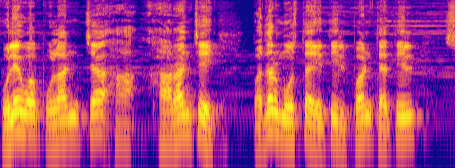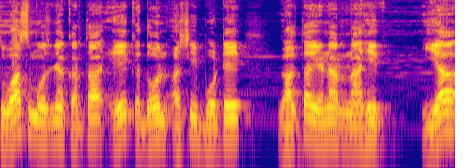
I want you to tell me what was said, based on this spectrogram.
फुले व फुलांच्या हा हारांचे पदर मोजता येतील पण त्यातील सुवास मोजण्याकरता एक दोन अशी बोटे घालता येणार नाहीत. या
